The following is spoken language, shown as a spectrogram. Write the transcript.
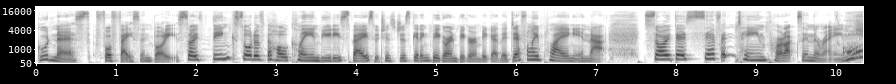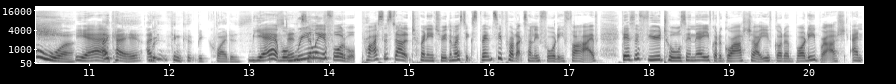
goodness for face and body. So think sort of the whole clean beauty space, which is just getting bigger and bigger and bigger. They're definitely playing in that. So there's 17 products in the range. Oh. yeah. Okay. I didn't think it'd be quite as Yeah, well, really affordable. Prices start at 22. The most expensive product's only 45. There's a few tools in there. You've got a gua sha, you've got a body brush, and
